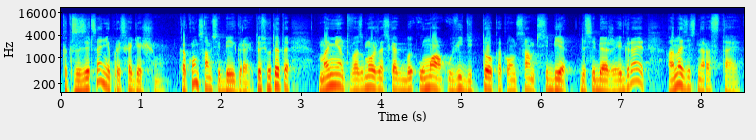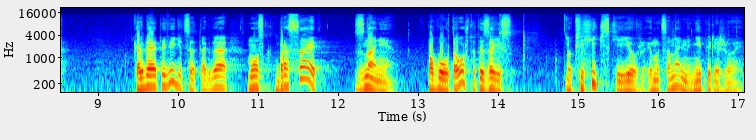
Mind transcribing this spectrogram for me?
Как созерцание происходящему, как он сам себе играет. То есть вот этот момент, возможность как бы ума увидеть то, как он сам себе, для себя же играет, она здесь нарастает. Когда это видится, тогда мозг бросает знание по поводу того, что ты завис, но психически ее уже эмоционально не переживает.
